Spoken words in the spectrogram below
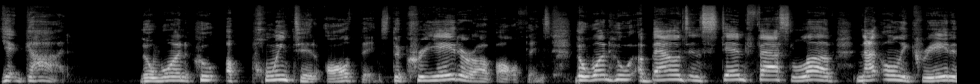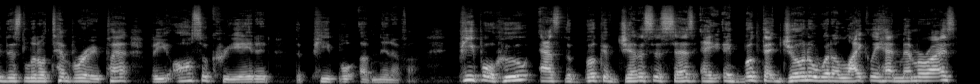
Yet God, the one who appointed all things, the creator of all things, the one who abounds in steadfast love, not only created this little temporary plant, but he also created the people of Nineveh. People who, as the book of Genesis says, a, a book that Jonah would have likely had memorized,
